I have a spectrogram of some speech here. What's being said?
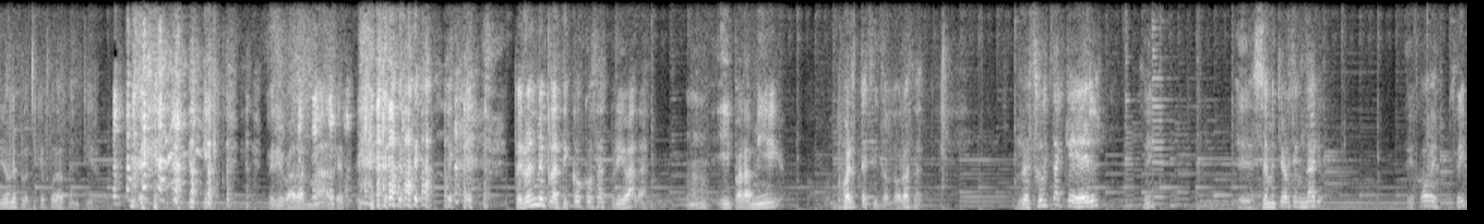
yo le platiqué puras mentiras. privadas madres. Pero él me platicó cosas privadas Mm, y para mí fuertes y dolorosas. Resulta que él ¿sí? Eh, se metió al seminario de joven, ¿sí?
